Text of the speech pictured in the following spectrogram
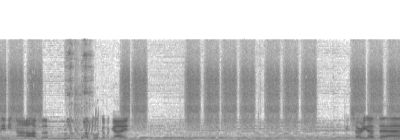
Maybe not, I'll have to, I'll have to look up a guide. Okay, so I already got that.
